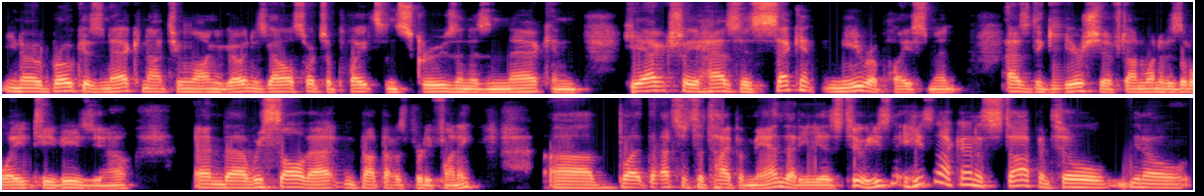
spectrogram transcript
you know broke his neck not too long ago, and he's got all sorts of plates and screws in his neck, and he actually has his second knee replacement as the gear shift on one of his little ATVs. You know, and uh, we saw that and thought that was pretty funny. Uh, but that's just the type of man that he is too. He's he's not going to stop until you know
